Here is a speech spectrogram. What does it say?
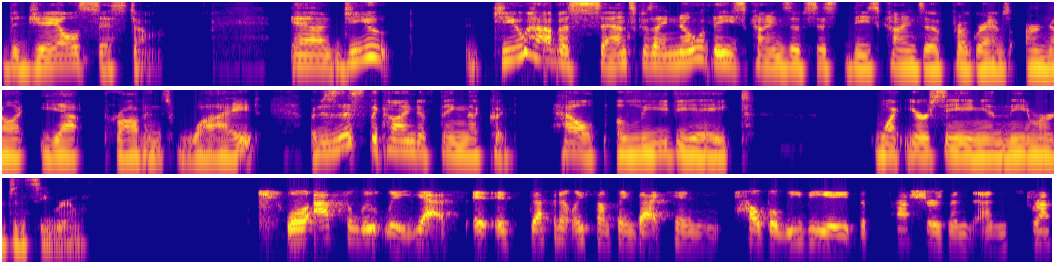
the jail system. And do you do you have a sense because I know these kinds of these kinds of programs are not yet province wide, but is this the kind of thing that could help alleviate what you're seeing in the emergency room? Well, absolutely, yes. It, it's definitely something that can help alleviate the pressures and, and stress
